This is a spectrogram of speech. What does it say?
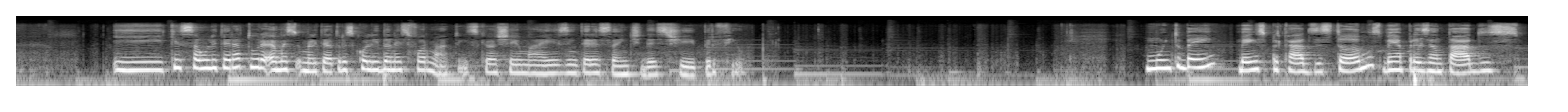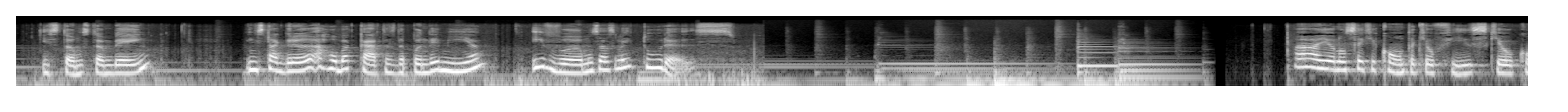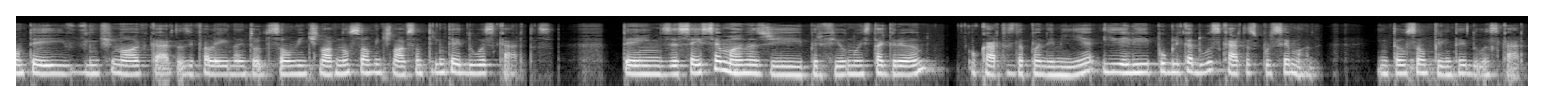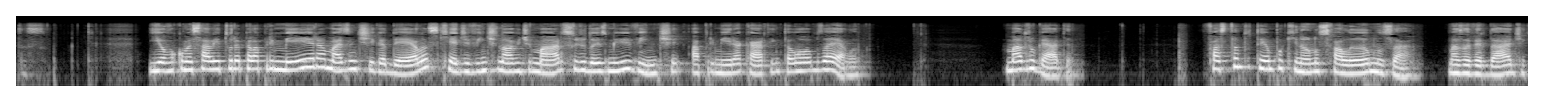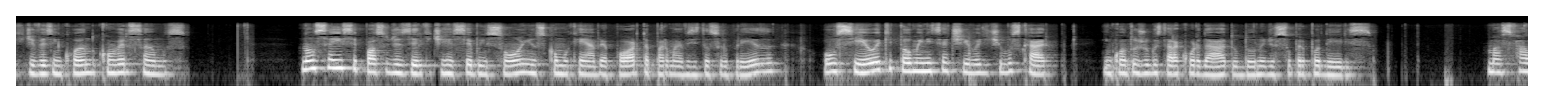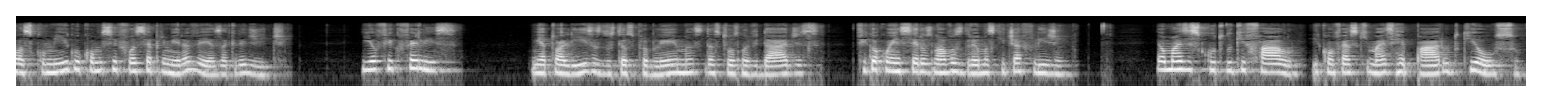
e que são literatura, é uma, uma literatura escolhida nesse formato. Isso que eu achei o mais interessante deste perfil. Muito bem, bem explicados estamos, bem apresentados Estamos também Instagram, arroba Cartas da Pandemia e vamos às leituras. Ah, eu não sei que conta que eu fiz, que eu contei 29 cartas e falei na introdução 29, não são 29, são 32 cartas. Tem 16 semanas de perfil no Instagram, o Cartas da Pandemia, e ele publica duas cartas por semana. Então são 32 cartas. E eu vou começar a leitura pela primeira, mais antiga delas, que é de 29 de março de 2020, a primeira carta, então vamos a ela. Madrugada. Faz tanto tempo que não nos falamos, ah, mas a verdade é que de vez em quando conversamos. Não sei se posso dizer que te recebo em sonhos como quem abre a porta para uma visita surpresa, ou se eu é que tomo a iniciativa de te buscar, enquanto julgo estar acordado, dono de superpoderes. Mas falas comigo como se fosse a primeira vez, acredite. E eu fico feliz. Me atualizas dos teus problemas, das tuas novidades, fico a conhecer os novos dramas que te afligem. Eu mais escuto do que falo e confesso que mais reparo do que ouço.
